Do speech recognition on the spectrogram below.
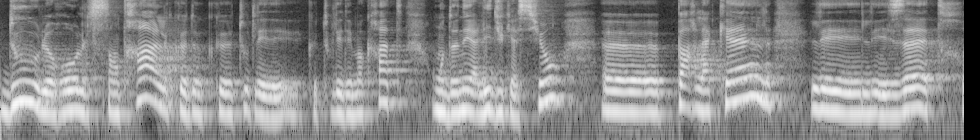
d'où le rôle central que, tous les démocrates ont donné à l'éducation, euh, par laquelle les, les, êtres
